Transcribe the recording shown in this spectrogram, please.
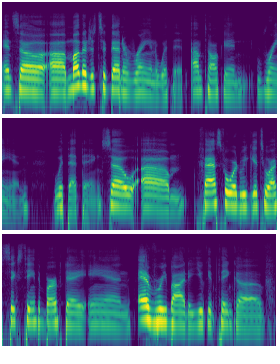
And so, uh, mother just took that and ran with it. I'm talking ran with that thing. So, um, fast forward, we get to our 16th birthday, and everybody you can think of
